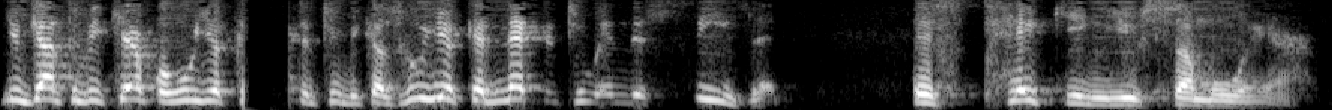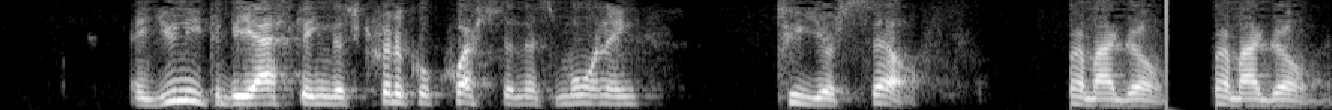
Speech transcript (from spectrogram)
you've got to be careful who you're connected to because who you're connected to in this season is taking you somewhere. And you need to be asking this critical question this morning to yourself. Where am I going? Where am I going?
